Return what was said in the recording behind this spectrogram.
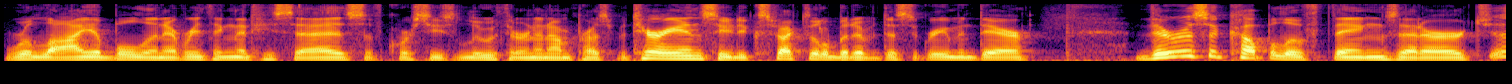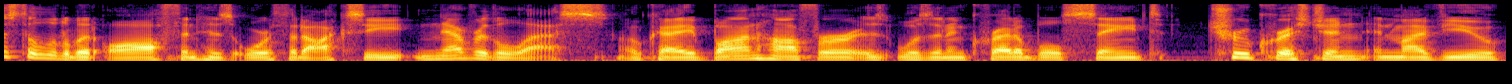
reliable in everything that he says. Of course, he's Lutheran and I'm Presbyterian, so you'd expect a little bit of disagreement there. There is a couple of things that are just a little bit off in his orthodoxy, nevertheless. Okay, Bonhoeffer is, was an incredible saint, true Christian in my view,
